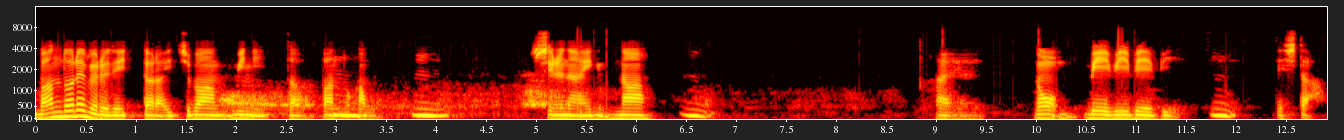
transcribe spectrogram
バンドレベルで言ったら一番見に行ったバンドかもうん。しれないな。うん。はいはい。の、ベイビーベイビうん。ーでした。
